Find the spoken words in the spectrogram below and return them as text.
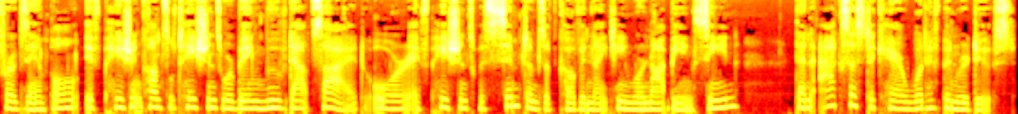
For example, if patient consultations were being moved outside, or if patients with symptoms of COVID 19 were not being seen, then access to care would have been reduced,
